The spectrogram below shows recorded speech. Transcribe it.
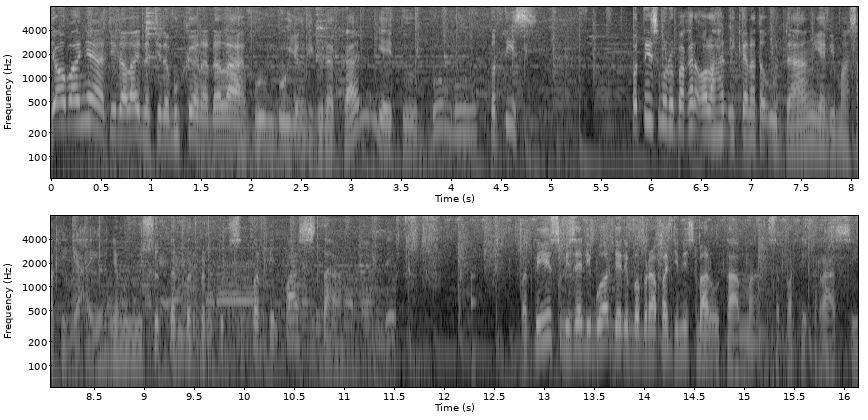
Jawabannya tidak lain dan tidak bukan adalah bumbu yang digunakan yaitu bumbu petis. Petis merupakan olahan ikan atau udang yang dimasak hingga airnya menyusut dan berbentuk seperti pasta. Petis bisa dibuat dari beberapa jenis bahan utama seperti terasi,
